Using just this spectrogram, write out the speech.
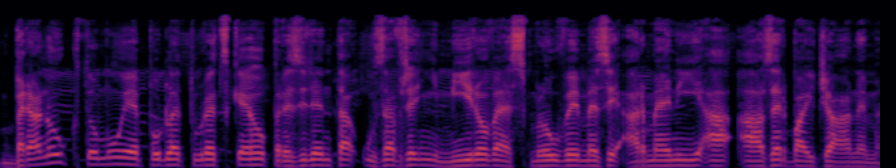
Branou k tomu je podle tureckého prezidenta uzavření mírové smlouvy mezi Arménií a Azerbajdžánem,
